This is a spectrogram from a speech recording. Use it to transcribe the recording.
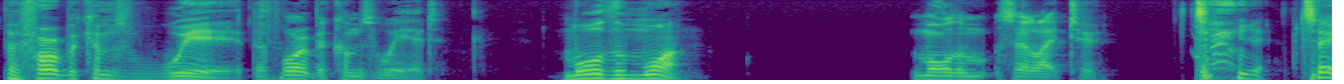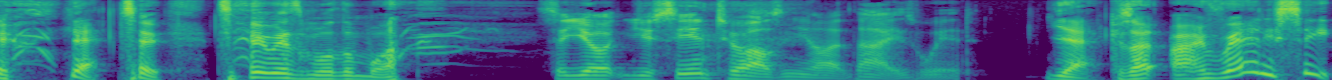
Before it becomes weird, Before it becomes weird, more than one. more than so like two. yeah, two. Yeah, two. Two is more than one. So you're you're seeing two owls and you're like, that is weird. Yeah, because I, I rarely see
